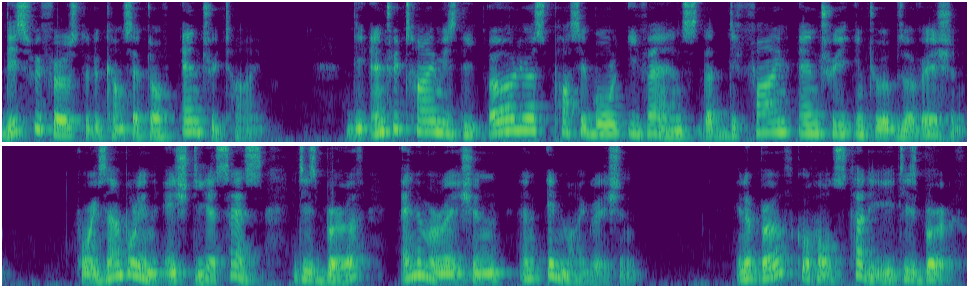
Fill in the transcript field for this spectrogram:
This refers to the concept of entry time. The entry time is the earliest possible events that define entry into observation. For example, in HDSS, it is birth, enumeration, and in-migration. In a birth cohort study, it is birth.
